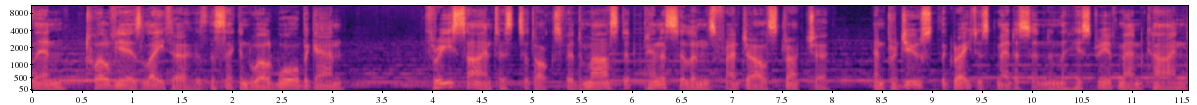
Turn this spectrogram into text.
Then, 12 years later, as the Second World War began, three scientists at Oxford mastered penicillin's fragile structure and produced the greatest medicine in the history of mankind.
